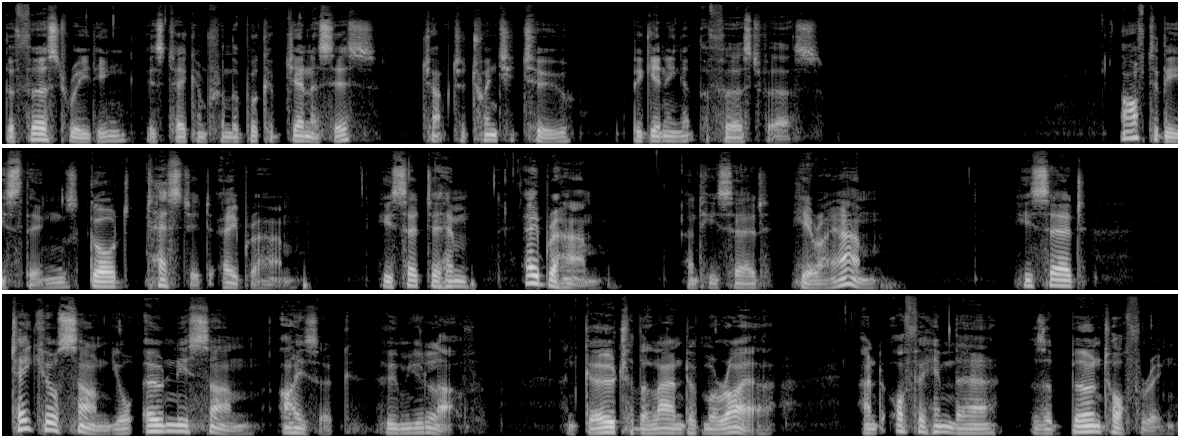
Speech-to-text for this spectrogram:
The first reading is taken from the book of Genesis, chapter 22, beginning at the first verse. After these things, God tested Abraham. He said to him, Abraham. And he said, Here I am. He said, Take your son, your only son, Isaac, whom you love, and go to the land of Moriah, and offer him there as a burnt offering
